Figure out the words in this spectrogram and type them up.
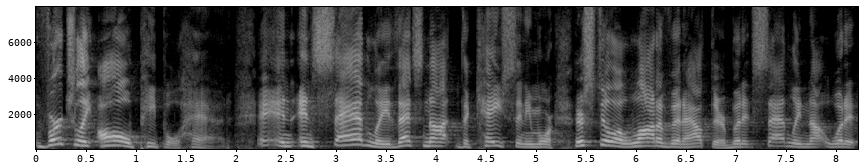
virtually all people had. And, and sadly, that's not the case anymore. There's still a lot of it out there, but it's sadly not what it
